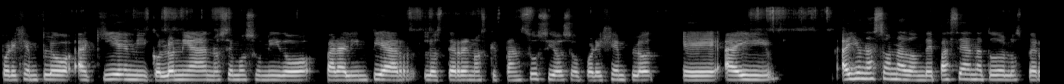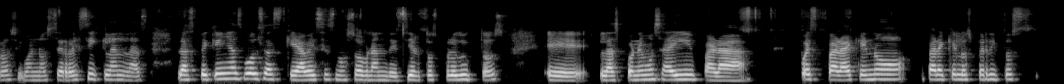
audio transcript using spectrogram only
por ejemplo, aquí en mi colonia nos hemos unido para limpiar los terrenos que están sucios o, por ejemplo, eh, hay, hay una zona donde pasean a todos los perros y, bueno, se reciclan las, las pequeñas bolsas que a veces nos sobran de ciertos productos, eh, las ponemos ahí para, pues, para que no, para que los perritos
